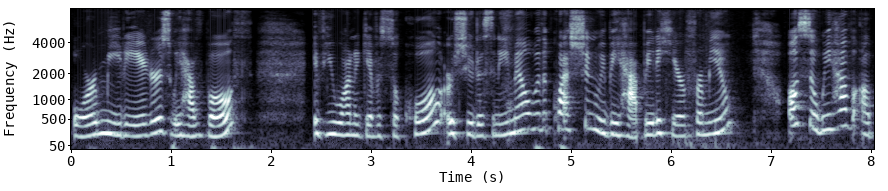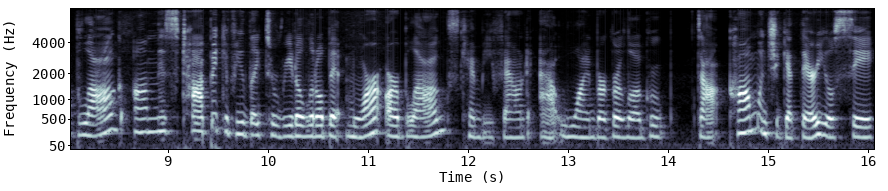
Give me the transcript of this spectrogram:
or mediators. We have both. If you want to give us a call or shoot us an email with a question, we'd be happy to hear from you. Also, we have a blog on this topic. If you'd like to read a little bit more, our blogs can be found at weinbergerlawgroup.com. Once you get there, you'll see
